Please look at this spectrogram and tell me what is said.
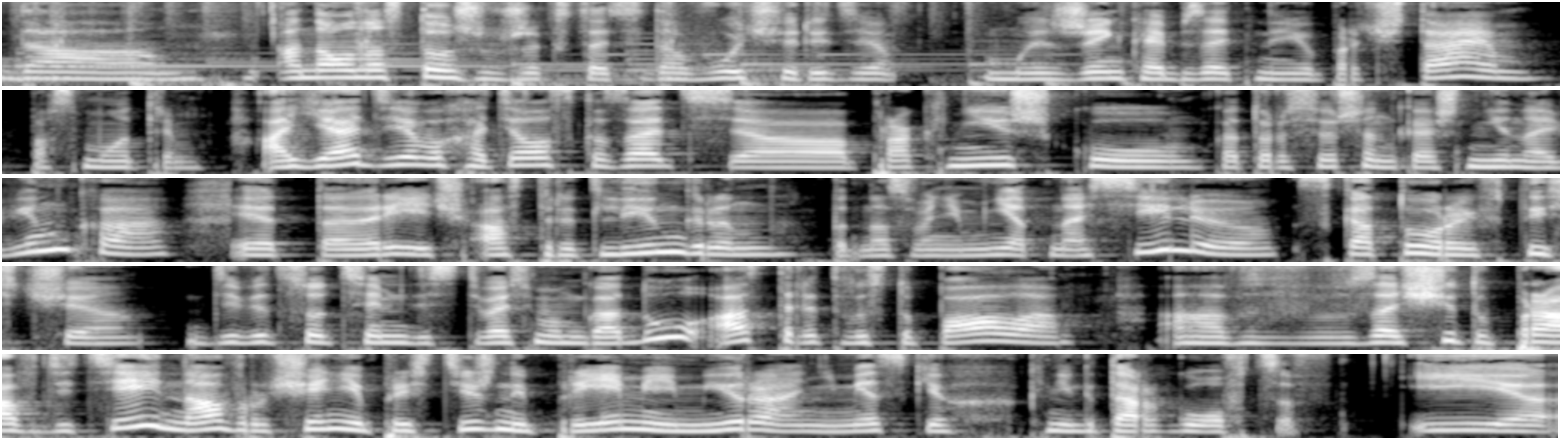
Да, она у нас тоже уже, кстати, да, в очереди. Мы с Женькой обязательно ее прочитаем, посмотрим. А я, дева, хотела сказать а, про книжку, которая совершенно, конечно, не новинка. Это речь Астрид Лингрен под названием «Нет насилию», с которой в 1978 году Астрид выступала в защиту прав детей на вручение престижной премии мира немецких книготорговцев. И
